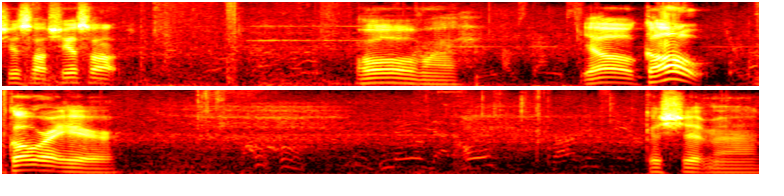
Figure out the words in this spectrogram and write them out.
Shield assault, shield assault. Oh my. Yo, go! Go right here. Good shit, man.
